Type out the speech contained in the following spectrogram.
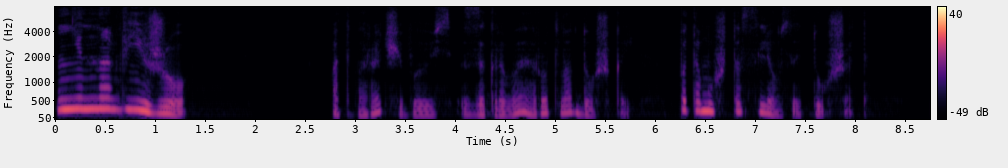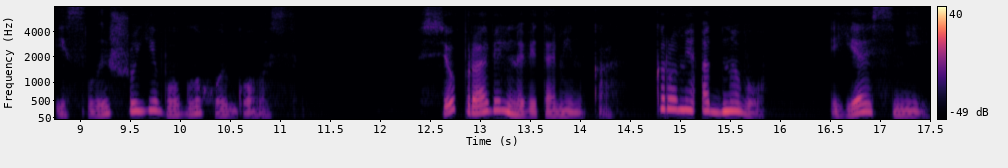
ненавижу. Отворачиваюсь, закрывая рот ладошкой, потому что слезы душат, и слышу его глухой голос. «Все правильно, витаминка. Кроме одного. Я с ней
